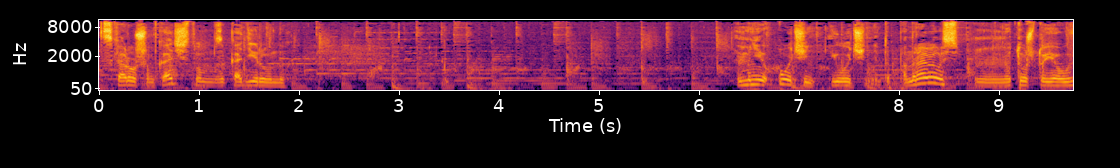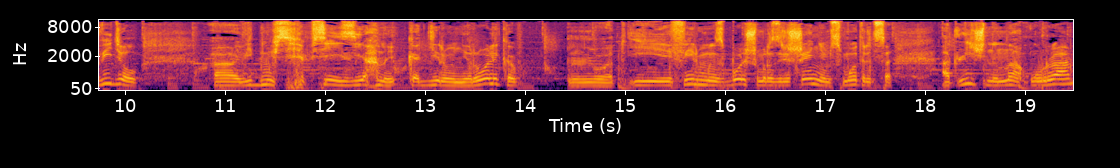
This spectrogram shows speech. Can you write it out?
с хорошим качеством закодированных. Мне очень и очень это понравилось. То, что я увидел, видны все, все изъяны кодирования роликов. Вот. И фильмы с большим разрешением смотрятся отлично на ура.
